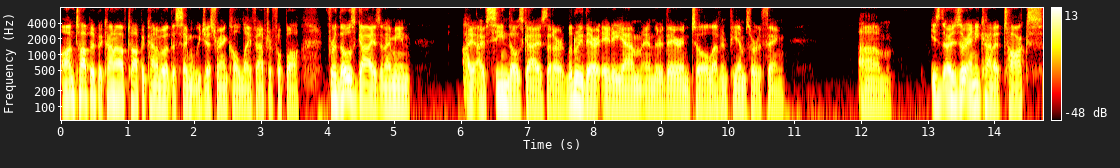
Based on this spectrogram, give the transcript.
on topic but kind of off topic, kind of about the segment we just ran called "Life After Football." For those guys, and I mean, I, I've seen those guys that are literally there at 8 a.m. and they're there until 11 p.m. sort of thing. Um, is there is there any kind of talks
